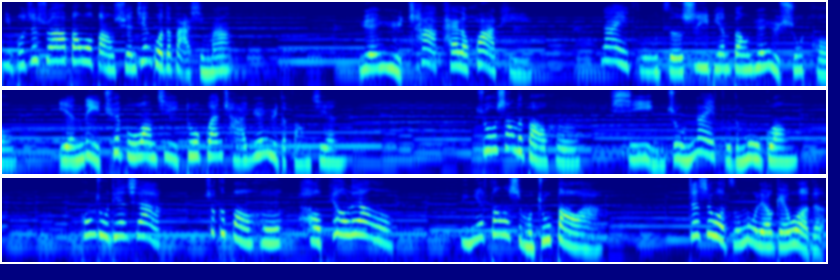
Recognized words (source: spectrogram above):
你不是说要帮我绑玄剑国的发型吗？渊羽岔开了话题。奈福则是一边帮渊羽梳头，眼里却不忘记多观察渊宇的房间。桌上的宝盒吸引住奈福的目光。公主殿下，这个宝盒好漂亮哦，里面放了什么珠宝啊？这是我祖母留给我的，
